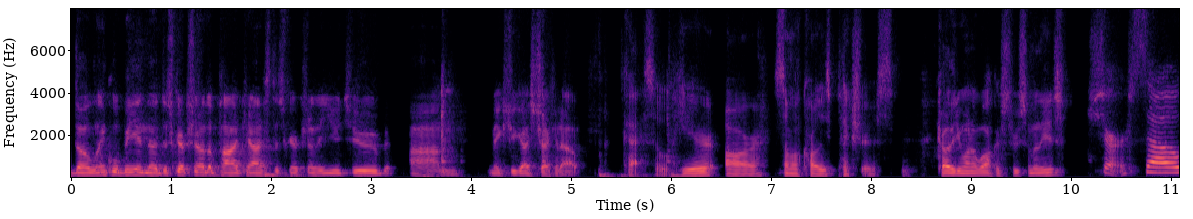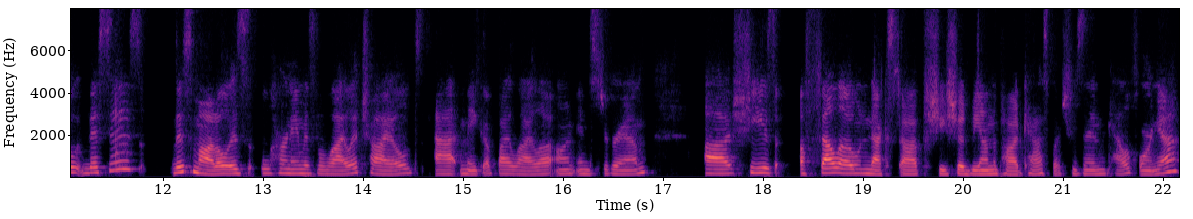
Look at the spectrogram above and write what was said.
The link will be in the description of the podcast, description of the YouTube. Um, make sure you guys check it out. Okay, so here are some of Carly's pictures. Carly, do you want to walk us through some of these? Sure. So this is this model is her name is Lila Childs at Makeup by Lila on Instagram. Uh, she's a fellow next up. She should be on the podcast, but she's in California.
